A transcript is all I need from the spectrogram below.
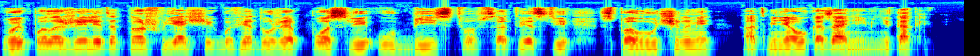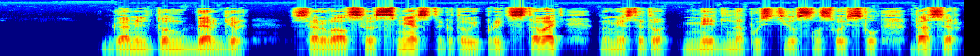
Вы положили этот нож в ящик буфета уже после убийства в соответствии с полученными от меня указаниями, не так ли? Гамильтон Бергер сорвался с места, готовый протестовать, но вместо этого медленно опустился на свой стул. — Да, сэр.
